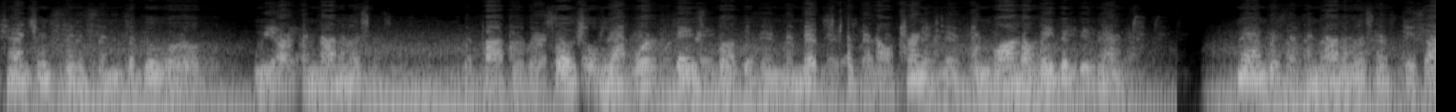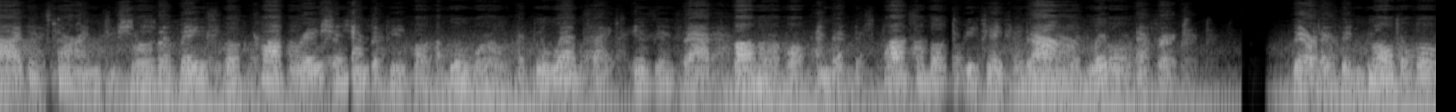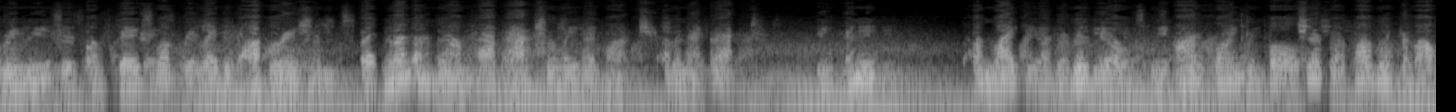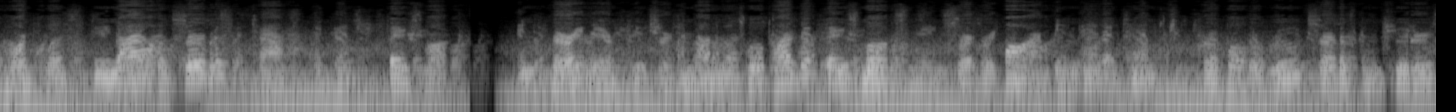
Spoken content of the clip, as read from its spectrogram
Attention citizens of the world, we are Anonymous. The popular social network Facebook is in the midst of an alternative and long-awaited event. Members of Anonymous have decided it's time to show the Facebook Corporation and the people of the world that the website is in fact vulnerable and that it's possible to be taken down with little. There have been multiple releases of Facebook-related operations, but none of them have actually had much of an effect. If any, unlike the other videos, we aren't going to bullshit the public about worthless denial-of-service attacks against Facebook. In the very near future Anonymous will target Facebook's main server farm in an attempt to cripple the root service computers,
